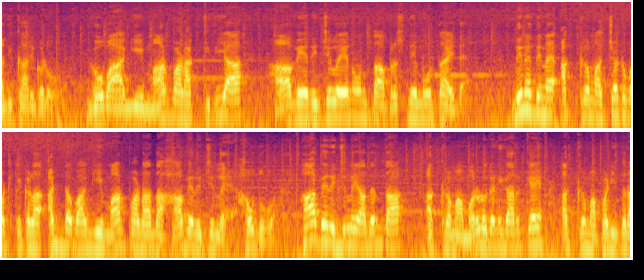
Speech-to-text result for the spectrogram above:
ಅಧಿಕಾರಿಗಳು. ಗೋವಾ ಆಗಿ ಮಾರ್ಪಾಡಾಗ್ತಿದೆಯಾ ಹಾವೇರಿ ಜಿಲ್ಲೆ ಏನು ಅಂತ ಪ್ರಶ್ನೆ ಮೂಡ್ತಾ ಇದೆ. ದಿನ ದಿನೇ ಅಕ್ರಮ ಚಟುವಟಿಕೆಗಳ ಅಡ್ಡವಾಗಿ ಮಾರ್ಪಾಡಾದ ಹಾವೇರಿ ಜಿಲ್ಲೆ. ಹೌದು, ಹಾವೇರಿ ಜಿಲ್ಲೆಯಾದ್ಯಂತ ಅಕ್ರಮ ಮರಳು ಗಣಿಗಾರಿಕೆ, ಅಕ್ರಮ ಪಡಿತರ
